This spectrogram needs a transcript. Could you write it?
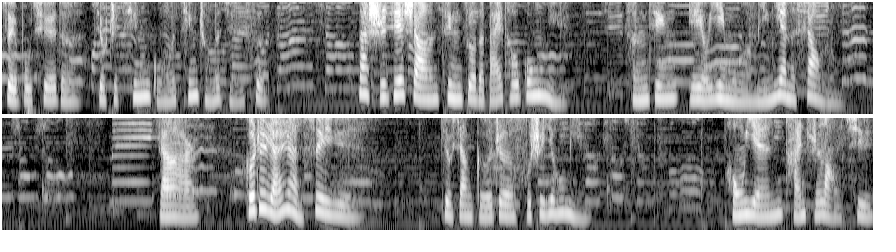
最不缺的就是倾国倾城的角色。那石阶上静坐的白头宫女，曾经也有一抹明艳的笑容。然而，隔着冉冉岁月，就像隔着浮世幽冥，红颜弹指老去，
